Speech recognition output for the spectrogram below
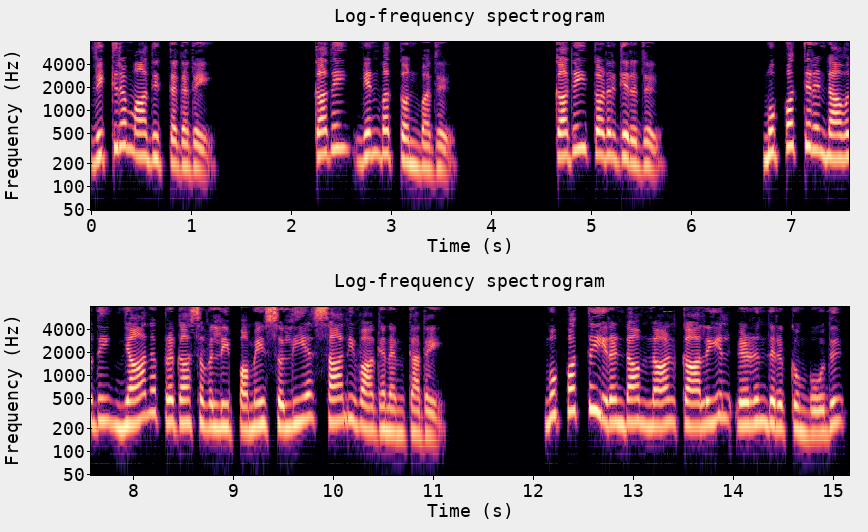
விக்ரமாதித்த கதை கதை எண்பத்தொன்பது. கதை தொடர்கிறது. முப்பத்திரண்டாவது ஞான பிரகாசவல்லி பமை சொல்லிய சாலிவாகனன் கதை. முப்பத்து இரண்டாம் நாள் காலையில் எழுந்திருக்கும் போது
